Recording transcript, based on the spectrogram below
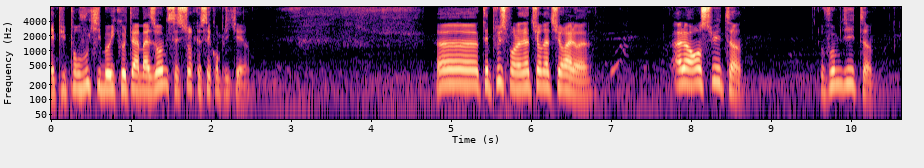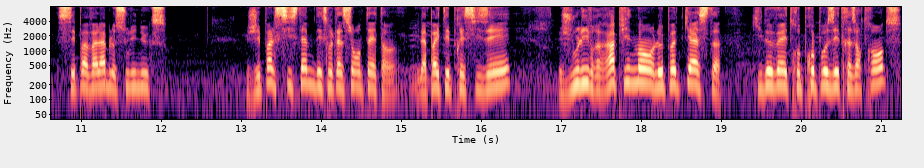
Et puis pour vous qui boycottez Amazon, c'est sûr que c'est compliqué. Hein. Euh, T'es plus pour la nature naturelle. Alors ensuite, vous me dites, c'est pas valable sous Linux. J'ai pas le système d'exploitation en tête. Hein. Il n'a pas été précisé. Je vous livre rapidement le podcast qui devait être proposé 13h30.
